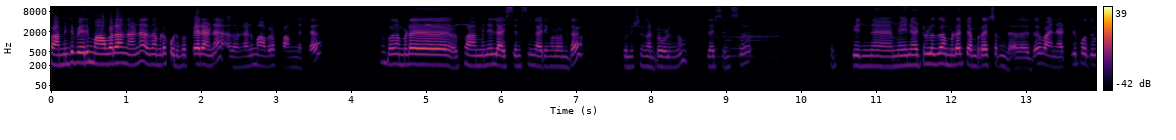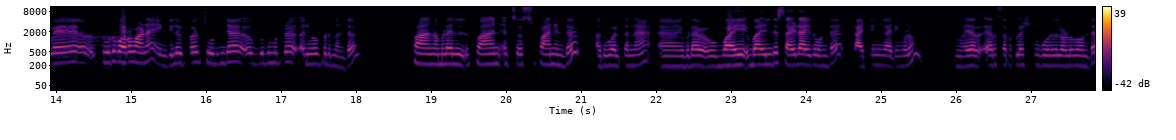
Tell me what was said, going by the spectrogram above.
ഫാമിന്റെ പേര് മാവറ എന്നാണ്. അത് നമ്മുടെ കുടുംബപ്പേരാണ്. അതുകൊണ്ടാണ് മാവറ ഫാം എന്നിട്ട്. അപ്പോൾ നമ്മുടെ ഫാമിന് ലൈസൻസും കാര്യങ്ങളും ഉണ്ട്. പൊല്യൂഷൻ കൺട്രോളിൽ നിന്നും ലൈസൻസ്. പിന്നെ മെയിൻ ആയിട്ടുള്ളത് നമ്മുടെ ടെമ്പറേച്ചറിന്റെ അതായത് വയനാട്ടിൽ പൊതുവേ ചൂട് കുറവാണ്. എങ്കിലും ഇപ്പൊ ചൂടിന്റെ ബുദ്ധിമുട്ട് അനുഭവപ്പെടുന്നുണ്ട്. ഫാൻ നമ്മളെ ഫാൻ എക്സോസ്റ്റ് ഫാൻ ഉണ്ട്. അതുപോലെ തന്നെ ഇവിടെ വയ- വയലിന്റെ സൈഡ് ആയതുകൊണ്ട് കാറ്റും കാര്യങ്ങളും എയർ എയർ കൂടുതലുള്ളത് കൂടുതലുള്ളതുകൊണ്ട്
